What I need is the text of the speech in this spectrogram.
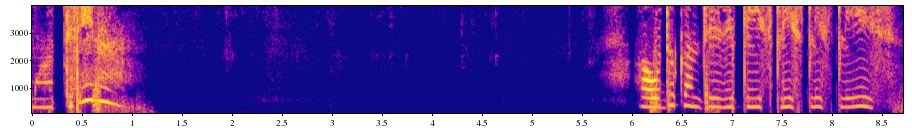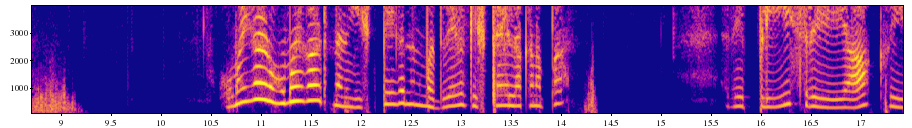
ಮದುವೆನಾ? ಹೌದು ಕಂತ್ರಿ please please please please my god my god ನನಗೆ ಇಷ್ಟು ಬೇಗ ನನ್ನ ಮದುವೆ ಆಗಕ್ಕೆ ಇಷ್ಟ ಇಲ್ಲ ಕಣಪ್ಪ. ರೀ ಪ್ಲೀಸ್ ರೀ ಯಾಕ್ರಿ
